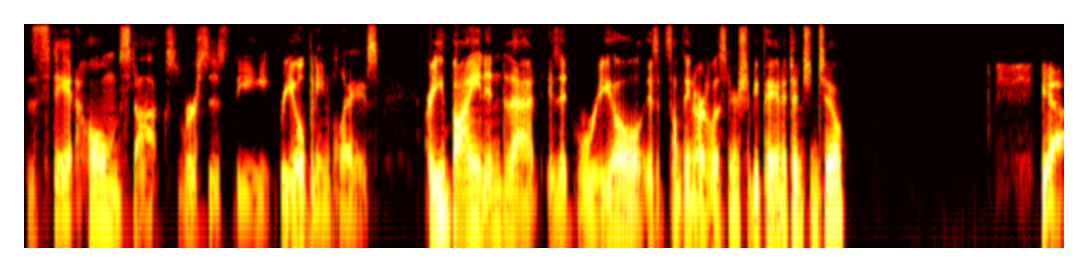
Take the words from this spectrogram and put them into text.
the stay-at-home stocks versus the reopening plays. Are you buying into that? Is it real? Is it something our listeners should be paying attention to? Yeah,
